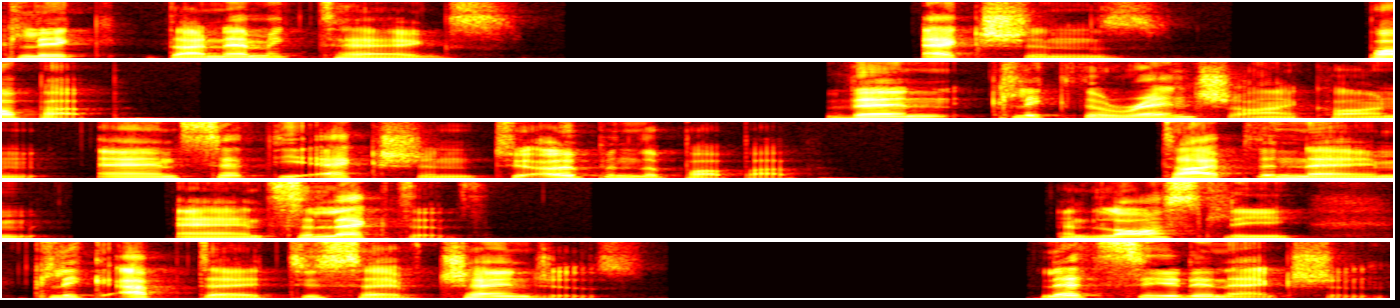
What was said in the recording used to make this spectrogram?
click Dynamic Tags, Actions, Pop-up. Then click the wrench icon and set the action to open the pop-up. Type the name and select it. And lastly, click Update to save changes. Let's see it in action.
